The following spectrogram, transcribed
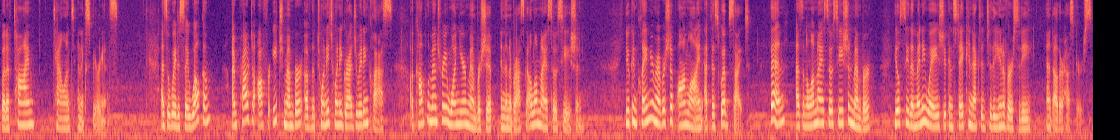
but of time, talent, and experience. As a way to say welcome, I'm proud to offer each member of the 2020 graduating class a complimentary one-year membership in the Nebraska Alumni Association. You can claim your membership online at this website. Then, as an Alumni Association member, you'll see the many ways you can stay connected to the university and other Huskers.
